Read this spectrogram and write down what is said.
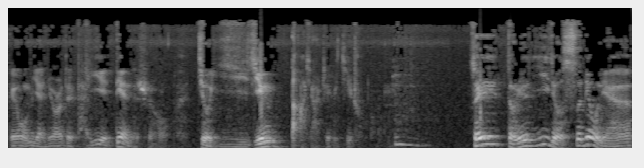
给我们演剧二队排《夜店》的时候，就已经打下这个基础。嗯，所以等于一九四六年，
